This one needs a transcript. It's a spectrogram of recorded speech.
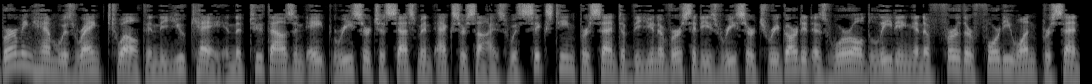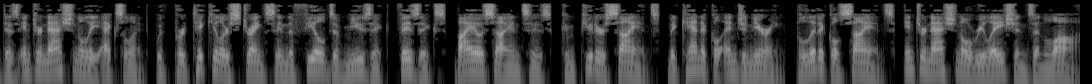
Birmingham was ranked 12th in the UK in the 2008 research assessment exercise with 16% of the university's research regarded as world-leading and a further 41% as internationally excellent, with particular strengths in the fields of music, physics, biosciences, computer science, mechanical engineering, political science, international relations and law.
